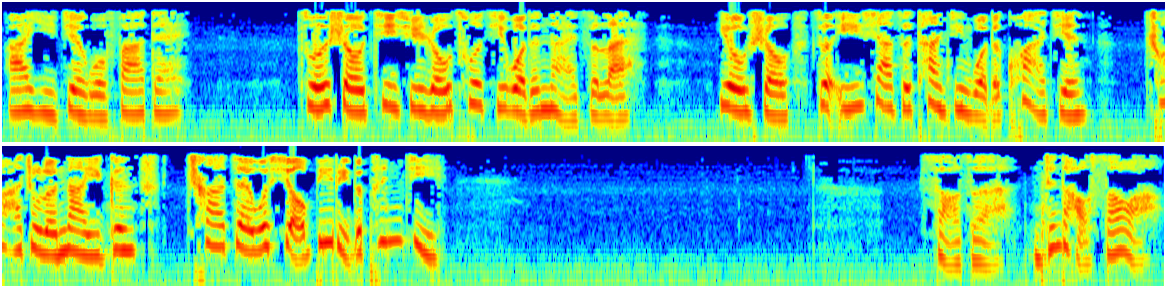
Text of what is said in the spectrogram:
阿义见我发呆，左手继续揉搓起我的奶子来，右手则一下子探进我的胯间，抓住了那一根插在我小逼里的喷剂。嫂子，你真的好骚啊！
